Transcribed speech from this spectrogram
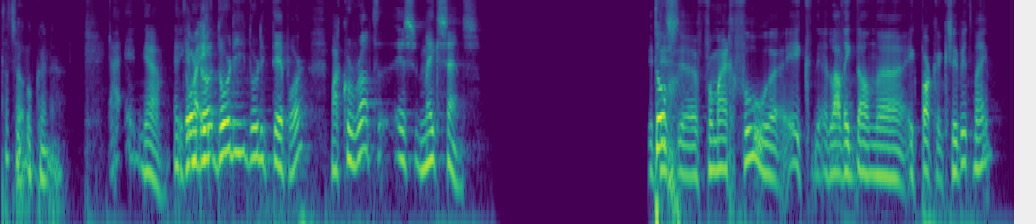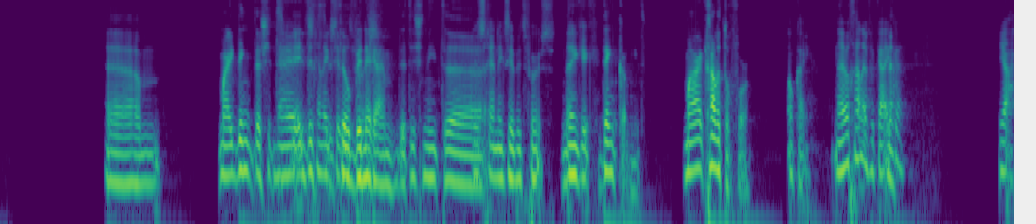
Dat zou ook kunnen. Ja, eh, ja. Het- Ik- Door, die, door die tip hoor. Maar Corrupt is, makes sense. Het Toch? is eh, voor mijn gevoel, eh, ik, laat ik dan, eh, ik pak Exhibit mee. Ehm, maar ik denk, er zit Nee, dit dit is veel binnenruim. Dit is niet, eh, Dat is geen exhibit first, nee. denk ik. denk ik ook niet. Maar ik ga er toch voor. Oké. Nee, we gaan even kijken. Ja,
